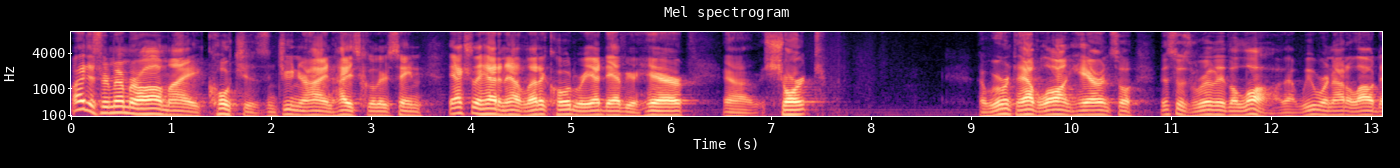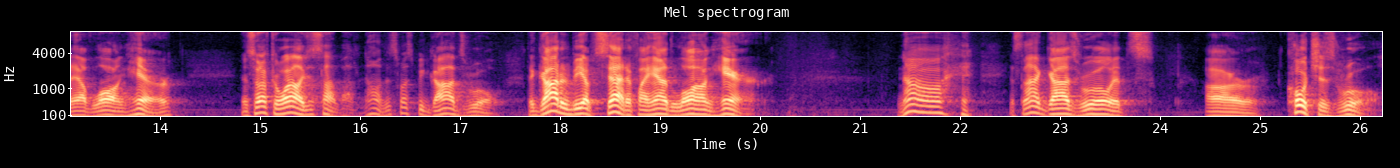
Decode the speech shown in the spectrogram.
Well, I just remember all my coaches in junior high and high school, they're saying they actually had an athletic code where you had to have your hair uh, short. And we weren't to have long hair, and so this was really the law that we were not allowed to have long hair. And so after a while, I just thought, well, no, this must be God's rule. That God would be upset if I had long hair. No, It's not God's rule, it's our coach's rule.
